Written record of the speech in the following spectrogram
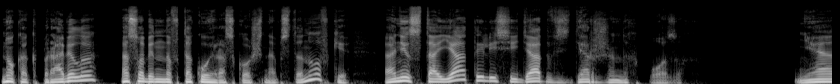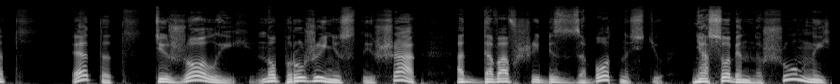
но, как правило, особенно в такой роскошной обстановке, они стоят или сидят в сдержанных позах. Нет, этот тяжелый, но пружинистый шаг, отдававший беззаботностью — не особенно шумный,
